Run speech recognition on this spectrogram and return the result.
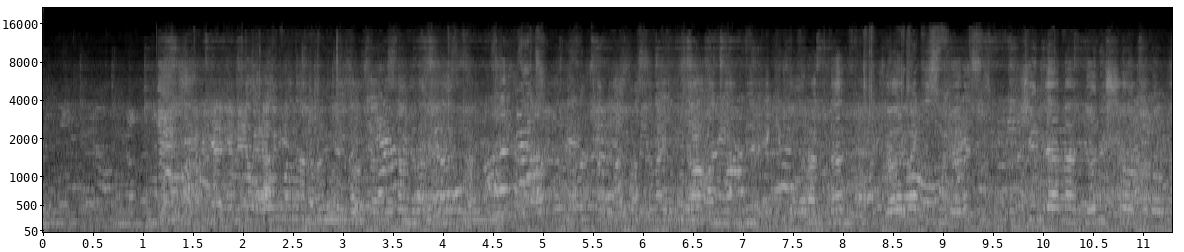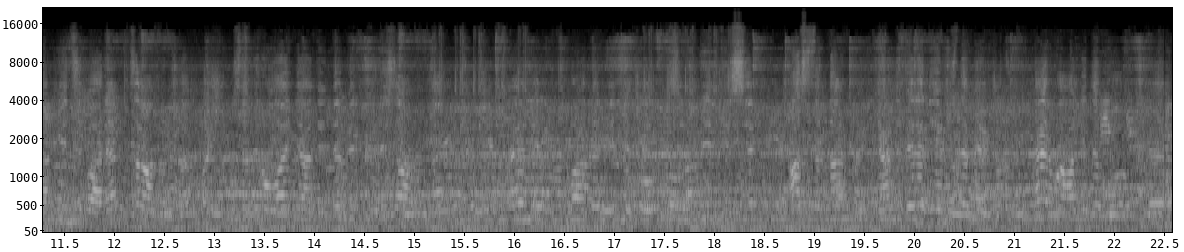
çalışmasına imza atan bir ekip olarak da görmek istiyoruz. Şimdi hemen dönüş yolculuğundan itibaren anında başımıza bir olay geldiğinde bir kriz anında kimlerle irtibata geçeceğimizin bilgisi aslında kendi belediyemizde mahallede bu e,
